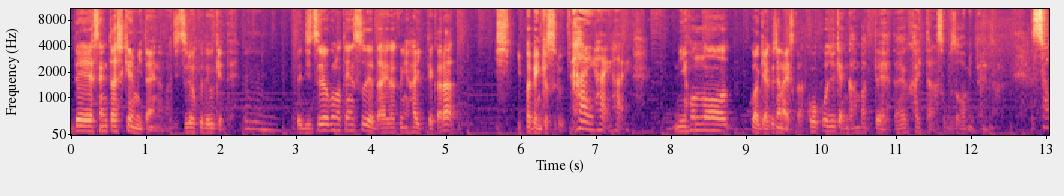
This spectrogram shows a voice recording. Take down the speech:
でセンター試験みたいなのを実力で受けてうん。で実力の点数で大学に入ってからいいっぱい勉強する。はいはいはい。日本のは逆じゃないですか。高校受験頑張って大学入ったら遊ぶぞみたいな。そっ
